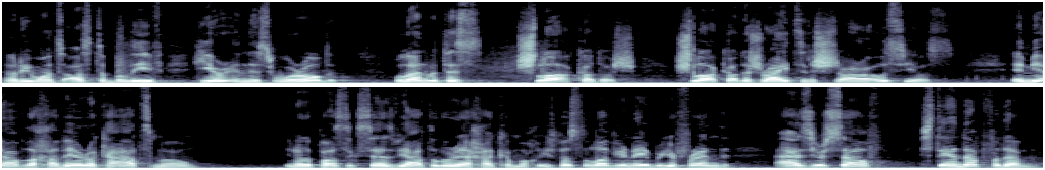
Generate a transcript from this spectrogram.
and what he wants us to believe here in this world? We'll end with this Shla Kadosh. Shla Kadosh writes in Shara Osios, you know, the Pasuk says, You're supposed to love your neighbor, your friend, as yourself. Stand up for them,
